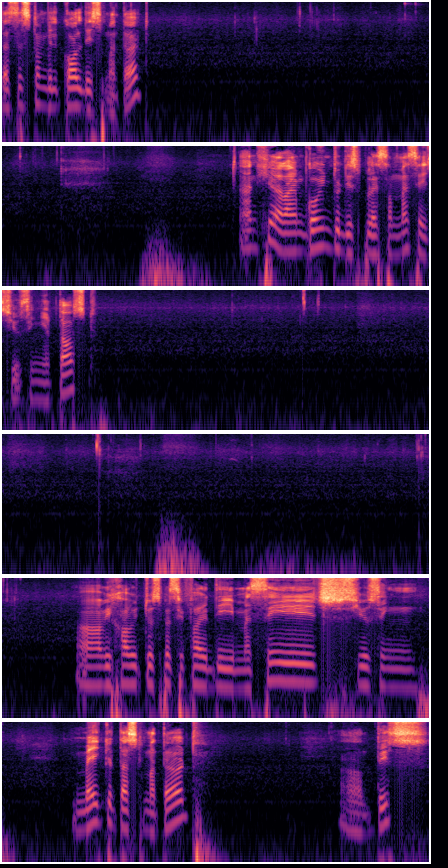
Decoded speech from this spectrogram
the system will call this method. And here I am going to display some message using a toast. Uh, we have to specify the message using make a test method. Uh, this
